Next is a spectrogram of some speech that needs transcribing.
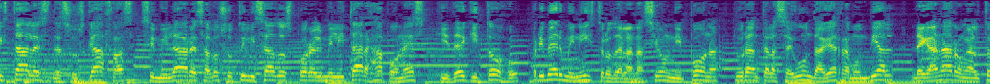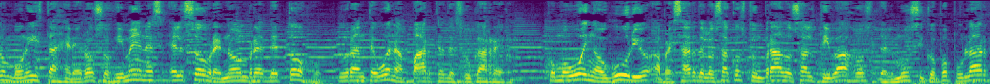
Cristales de sus gafas, similares a los utilizados por el militar japonés Hideki Toho, primer ministro de la nación nipona durante la Segunda Guerra Mundial, le ganaron al trombonista Generoso Jiménez el sobrenombre de Toho durante buena parte de su carrera. Como buen augurio, a pesar de los acostumbrados altibajos del músico popular,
